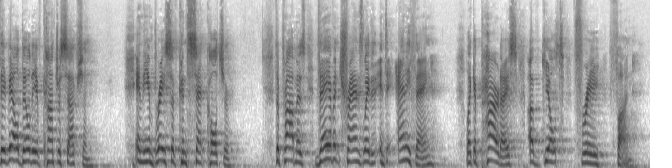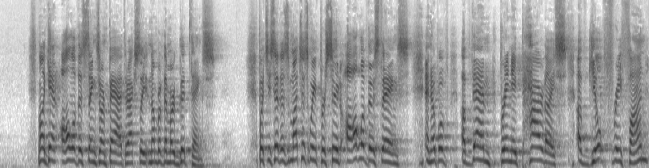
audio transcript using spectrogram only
the availability of contraception, and the embrace of consent culture. The problem is they haven't translated into anything like a paradise of guilt free fun. Well, again, all of those things aren't bad. They're actually, a number of them are good things. But she said, as much as we've pursued all of those things in hope of, of them bring a paradise of guilt free fun,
